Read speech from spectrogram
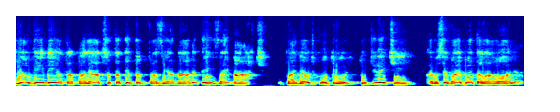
E alguém meio atrapalhado, você está tentando fazer a nave aterrizar em Marte. O painel de controle, tudo direitinho. Aí você vai e bota lá, olha,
